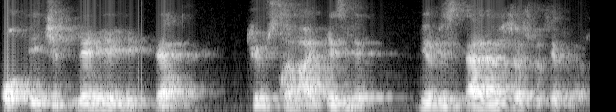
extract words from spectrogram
O ekiple birlikte tüm sahayı gezilip bir risk değerlendirme çalışması yapılır.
